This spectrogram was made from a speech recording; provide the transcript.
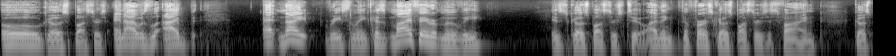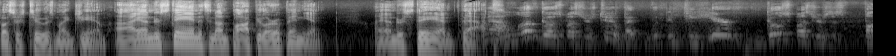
Oh, Ghostbusters. And I was I at night recently because my favorite movie is Ghostbusters 2. I think the first Ghostbusters is fine. Ghostbusters 2 is my jam. I understand it's an unpopular opinion. I understand that. I I love Ghostbusters too, but to Ghostbusters is fine.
